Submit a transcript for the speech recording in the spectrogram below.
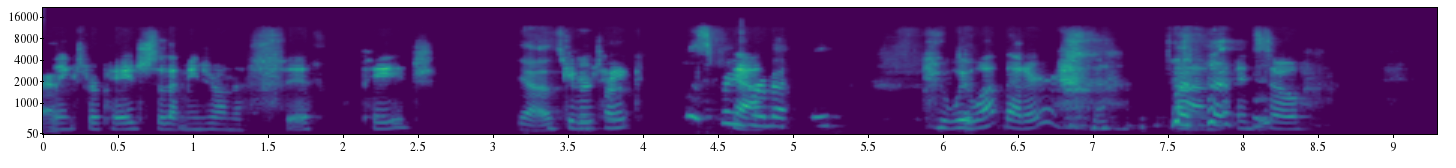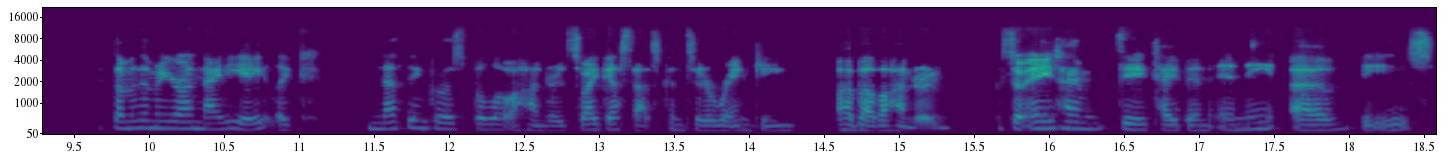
Okay. links per page. So that means you're on the fifth page, Yeah. That's give or far- take. That's pretty Yeah. we want better. um, and so some of them you're on 98, like nothing goes below 100. So I guess that's considered ranking above 100. So anytime they type in any of these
